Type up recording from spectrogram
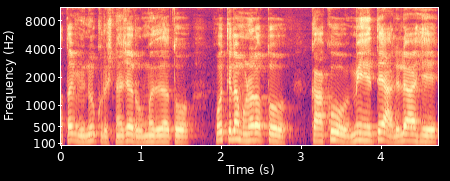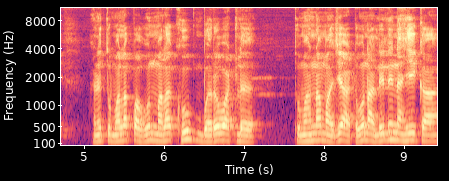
आता विनू कृष्णाच्या रूममध्ये जातो व तिला म्हणू लागतो काकू मी इथे आलेलो आहे आणि तुम्हाला पाहून मला खूप बरं वाटलं. तुम्हाला माझी आठवण आलेली नाही का?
